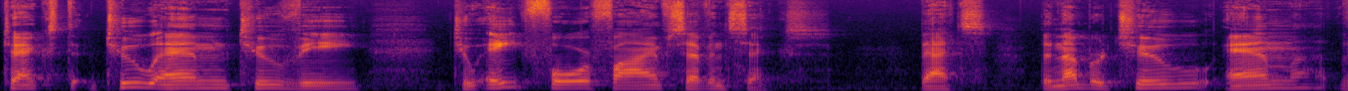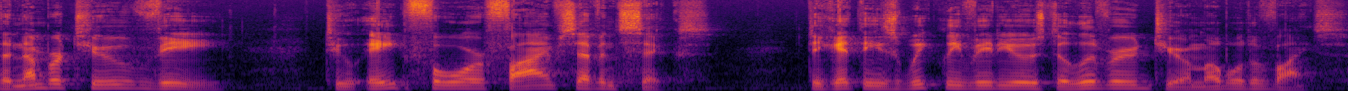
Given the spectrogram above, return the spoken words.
Text 2M2V to 84576. That's the number 2M, the number 2V to 84576 to get these weekly videos delivered to your mobile device.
